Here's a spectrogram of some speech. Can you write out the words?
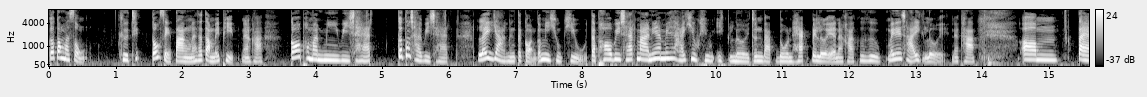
ก็ต้องมาส่งคือต้องเสียตังค์นะถ้าจำไม่ผิดนะคะ ก็พอมันมี WeChat ก็ต้องใช้ WeChat และอย่างหนึ่งแต่ก่อนก็มี QQ แต่พอ WeChat มาเนี่ยไม่ใช้ QQ อีกเลย จนแบบโดนแฮ็กไปเลยนะคะ คือไม่ได้ใช้อีกเลยนะคะแต่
